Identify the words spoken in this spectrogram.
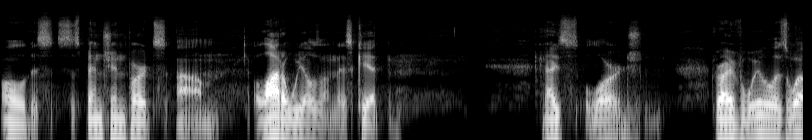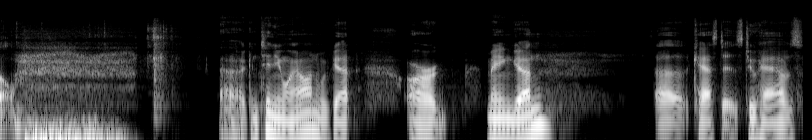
all, the suspension parts. Um, a lot of wheels on this kit. Nice large drive wheel as well. Uh, continuing on, we've got our main gun. Uh, cast as two halves.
